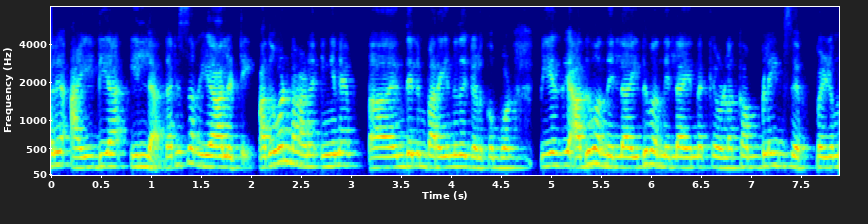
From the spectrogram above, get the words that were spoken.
ഒരു ഐഡിയ ഇല്ല. ദാറ്റ് ഇസ് എ റിയാലിറ്റി അതുകൊണ്ടാണ് ഇങ്ങനെ എന്തെങ്കിലും പറയുന്നത് കേൾക്കുമ്പോൾ പി. എസ്. സി. അത് വന്നില്ല ഇത് വന്നില്ല എന്നൊക്കെയുള്ള കംപ്ലൈന്റ്സ് എപ്പോഴും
